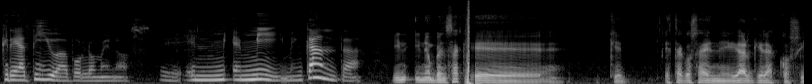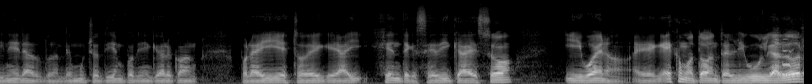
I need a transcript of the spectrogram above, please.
creativa, por lo menos, eh, en, mí, me encanta. ¿Y, no pensás que, que esta cosa de negar que eras cocinera durante mucho tiempo tiene que ver con, por ahí, esto de que hay gente que se dedica a eso? Y bueno, eh, es como todo entre el divulgador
